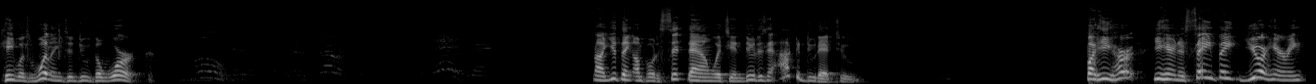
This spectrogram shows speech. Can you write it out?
He was willing to do the work. Now you think I'm supposed to sit down with you and do this? And I could do that too. But he heard you're hearing the same thing you're hearing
